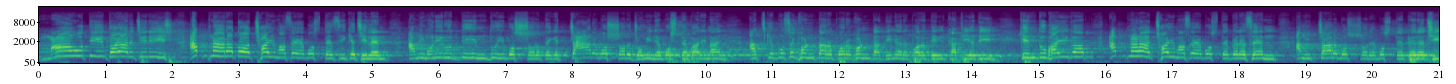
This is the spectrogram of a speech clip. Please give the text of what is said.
মা অতি দয়ার জিনিস, আপনারা তো ছয় মাসে বসতে শিখেছিলেন। আমি মনির উদ্দিন দুই বৎসর থেকে চার বৎসর জমিনে বসতে পারি নাই। আজকে বসে ঘণ্টার পর ঘণ্টা, দিনের পর দিন কাটিয়ে দিই। কিন্তু ভাই গপ, আপনারা ছয় মাসে বসতে পেরেছেন। আমি চার বৎসরে বসতে পেরেছি।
